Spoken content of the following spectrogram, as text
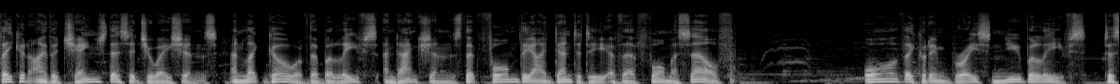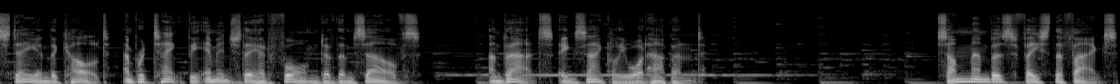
They could either change their situations and let go of the beliefs and actions that formed the identity of their former self, or they could embrace new beliefs to stay in the cult and protect the image they had formed of themselves. And that's exactly what happened. Some members faced the facts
